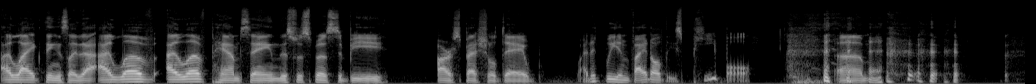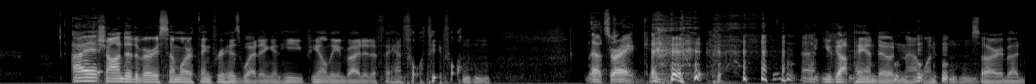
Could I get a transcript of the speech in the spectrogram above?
I like things like that. I love I love Pam saying this was supposed to be our special day. Why did we invite all these people? Um, I Sean did a very similar thing for his wedding, and he, he only invited a handful of people. Mm-hmm. that's right. You got pandoed in that one. Sorry, bud.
